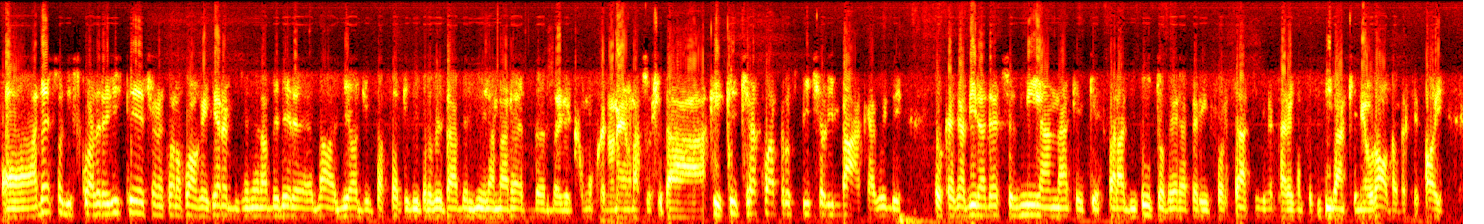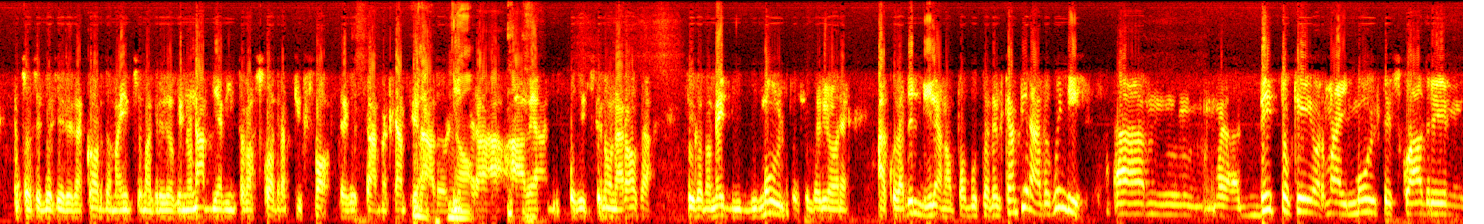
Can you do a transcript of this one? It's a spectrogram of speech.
Uh, adesso di squadre ricche ce ne sono poche, chiaro bisognerà vedere no, di oggi il passaggio di proprietà del Milan a Redbird che comunque non è una società che, che ha quattro spiccioli in banca, quindi tocca capire adesso il Milan che, che farà di tutto per, per rinforzarsi e diventare competitiva anche in Europa, perché poi non so se voi siete d'accordo, ma insomma credo che non abbia vinto la squadra più forte quest'anno al campionato, no, l'Inter no. aveva a disposizione una rosa secondo me di, di, molto superiore a quella del Milan, un po' buttata del campionato. Quindi um, detto che ormai molte squadre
